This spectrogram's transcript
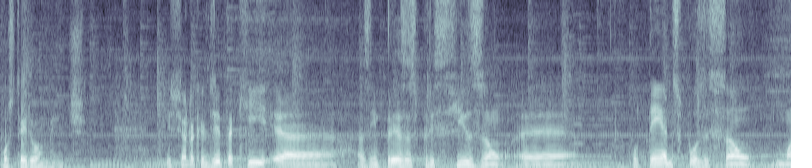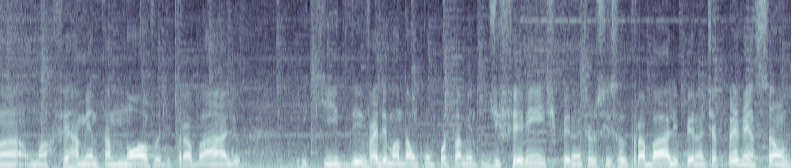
posteriormente. E o senhor acredita que eh, as empresas precisam eh, ou têm à disposição uma, uma ferramenta nova de trabalho e que vai demandar um comportamento diferente perante a justiça do trabalho e perante a prevenção.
